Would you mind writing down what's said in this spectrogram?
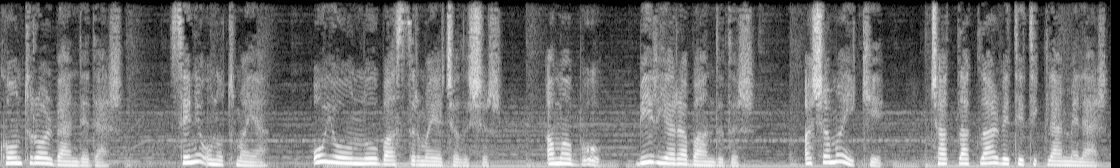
kontrol bende der. Seni unutmaya, o yoğunluğu bastırmaya çalışır. Ama bu, bir yara bandıdır. Aşama 2. Çatlaklar ve tetiklenmeler,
